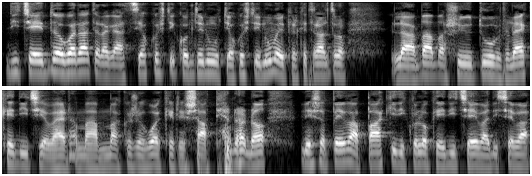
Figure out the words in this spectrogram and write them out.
dicendo guardate ragazzi ho questi contenuti, ho questi numeri, perché tra l'altro la mamma su YouTube non è che dice vai una mamma cosa vuoi che ne sappia, no no, ne sapeva a pacchi di quello che diceva, diceva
